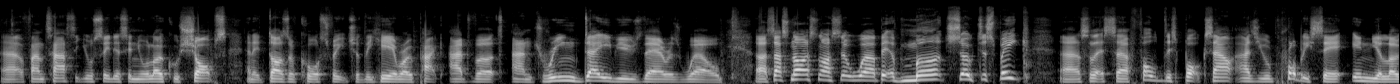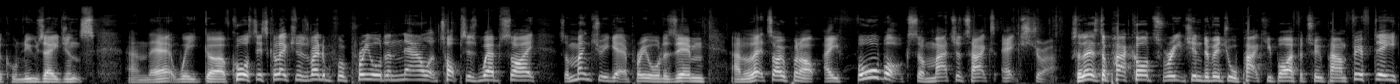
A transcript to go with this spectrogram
Uh, fantastic, you'll see this in your local shops and it does of course feature the hero pack advert and dream debuts there as well. Uh, so that's nice, nice little uh, bit of merch so to speak. so let's fold this box out as you'll probably see it in your local newsagents. And there we go. Of course, this collection is available for pre-order now at Topps' website, so make sure you get a pre-orders in. And let's open up a full box of Match Attax Extra. So there's the pack odds for each individual pack you buy for £2.50.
